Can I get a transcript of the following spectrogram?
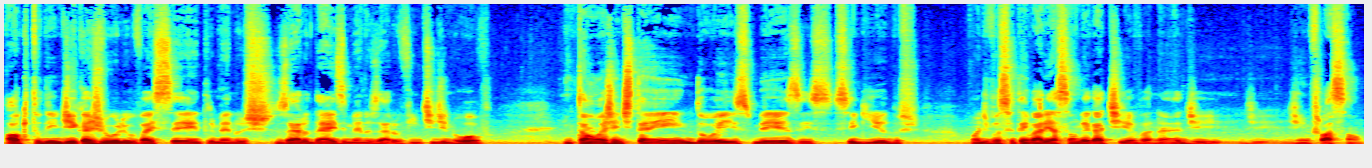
Ao que tudo indica, julho vai ser entre menos 0,10 e menos 0,20 de novo. Então a gente tem dois meses seguidos onde você tem variação negativa né, de, de, de inflação.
